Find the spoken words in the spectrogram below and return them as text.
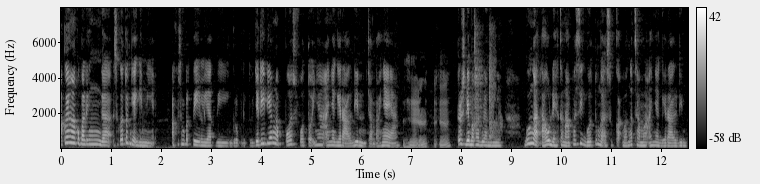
aku yang aku paling nggak suka tuh kayak gini aku sempet lihat di grup gitu. Jadi dia ngepost fotonya Anya Geraldine contohnya ya. Mhm, mhm. terus dia bakal bilang gini gue nggak tahu deh kenapa sih gue tuh nggak suka banget sama Anya Geraldine.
